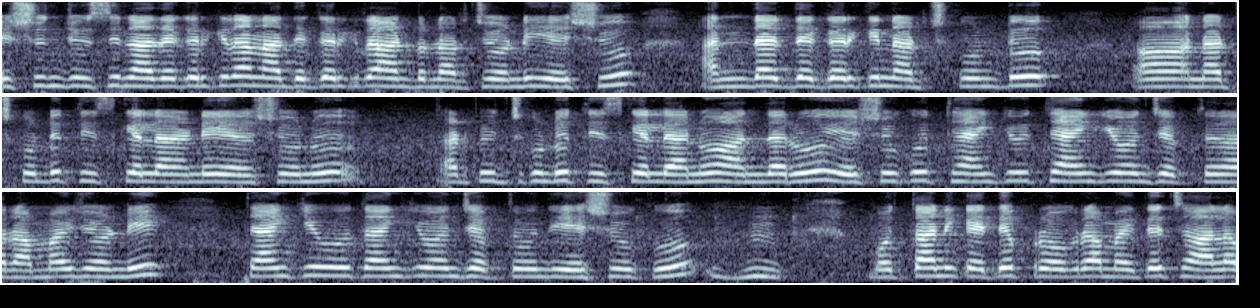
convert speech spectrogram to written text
యశుని చూసి నా దగ్గరికి రా నా దగ్గరికి రా అంటున్నారు. చూడండి యశు అందరి దగ్గరికి నడుచుకుంటూ నడుచుకుంటూ తీసుకెళ్ళానండి యశును. నడిపించుకుంటూ తీసుకెళ్ళాను. అందరూ యశుకు థ్యాంక్ యూ థ్యాంక్ యూ అని చెప్తున్నారు. అమ్మాయి చూడండి థ్యాంక్ యూ థ్యాంక్ యూ అని చెప్తుంది యశుకు. మొత్తానికైతే ప్రోగ్రామ్ అయితే చాలా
